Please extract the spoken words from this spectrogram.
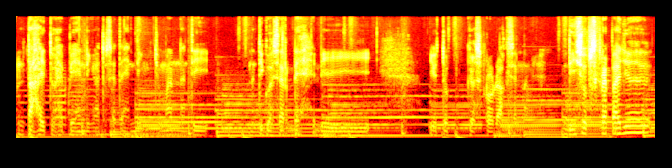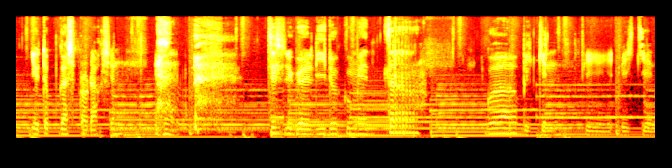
entah itu happy ending atau sad ending cuman nanti nanti gue share deh di YouTube Gas Production namanya di subscribe aja YouTube Gas Production. Terus juga di dokumenter gue bikin vi, bikin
